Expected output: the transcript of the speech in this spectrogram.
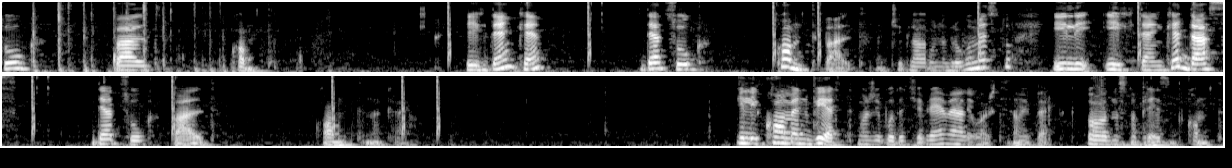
Zug bald kommt. Ich denke, der Zug kommt bald. Znači glavu na drugom mjestu. Ili ich denke, dass der Zug bald kommt na kraju. Ili kommen wird, može i buduće vrijeme, ali možete samo i perfekt, odnosno present, kommt.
